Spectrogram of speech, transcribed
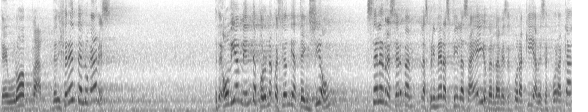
de Europa, de diferentes lugares. Obviamente por una cuestión de atención, se les reservan las primeras filas a ellos, ¿verdad? A veces por aquí, a veces por acá.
